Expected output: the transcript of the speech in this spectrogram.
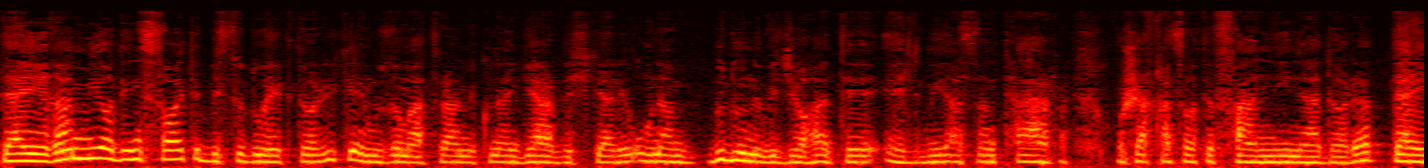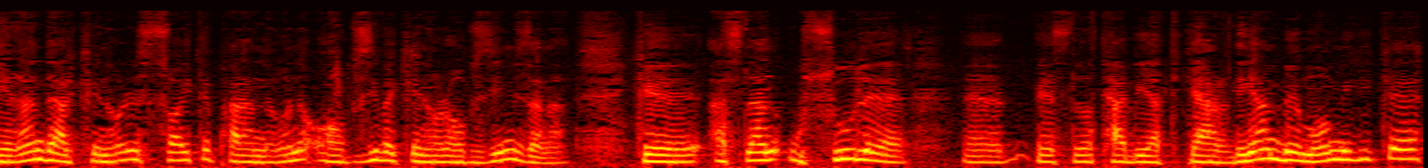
دقیقا میاد این سایت 22 هکتاری که امروز مطرح می‌کنن گردشگری اونم بدون وجاهت علمی اصلا طرح مشخصات فنی ندارد دقیقا در کنار سایت پرندگان آبزی و کنار آبزی می‌زنن که اصلا اصول به اصطلاح طبیعت گردی هم به ما میگی که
